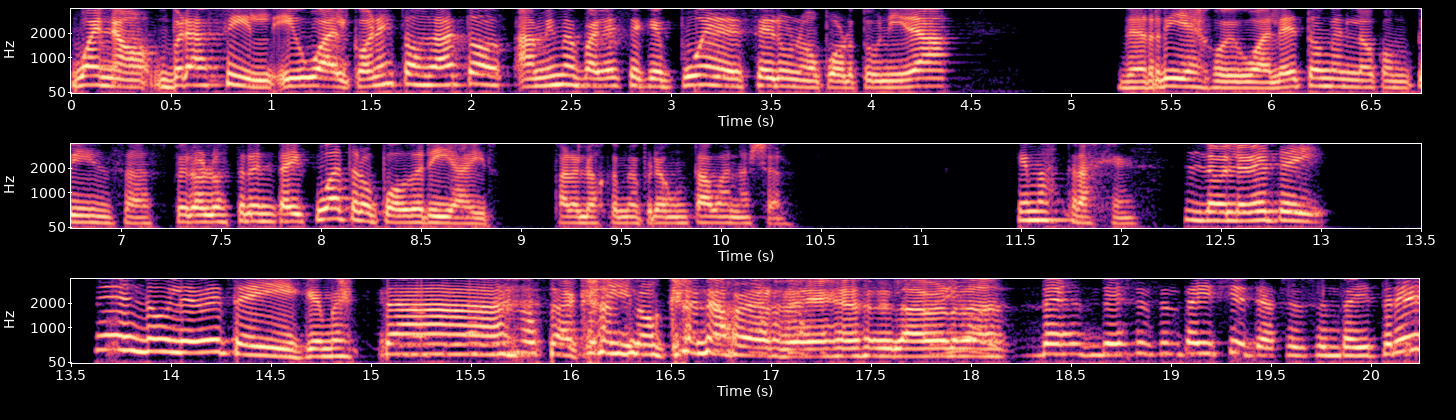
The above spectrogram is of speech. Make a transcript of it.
Bueno, Brasil, igual, con estos datos, a mí me parece que puede ser una oportunidad de riesgo igual, ¿eh? tómenlo con pinzas, pero a los 34 podría ir, para los que me preguntaban ayer. ¿Qué más traje? WTI. El WTI, que me está sacando cana verde, la verdad. De, de 67 a 63,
